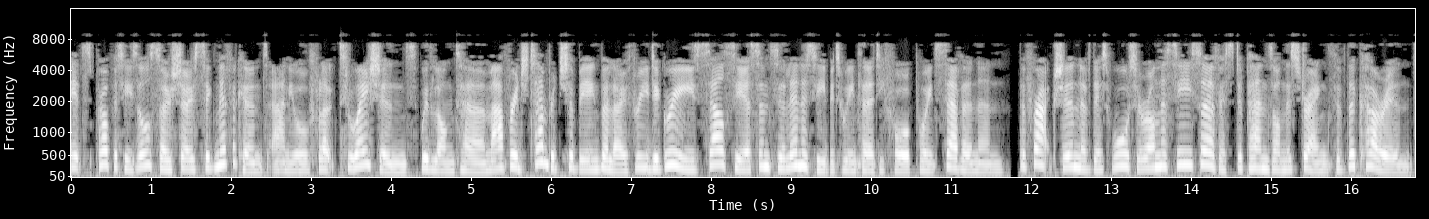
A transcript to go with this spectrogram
Its properties also show significant annual fluctuations, with long-term average temperature being below 3 degrees Celsius and salinity between 34.7 and the fraction of this water on the sea surface depends on the strength of the current,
